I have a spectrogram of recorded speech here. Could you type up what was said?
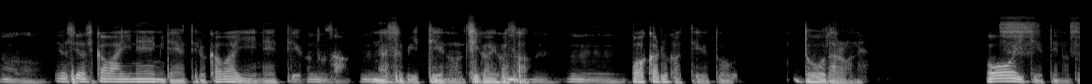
うんよしよしかわいいねみたいな言ってるかわいいねっていうのとさ、うんうん。なすびっていうのの違いがさ、うんうん分かるかっていうと、どうだろうね。おーいって言ってるのと、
